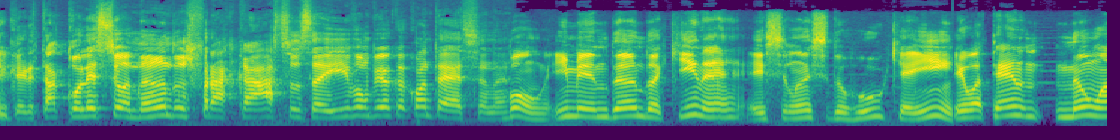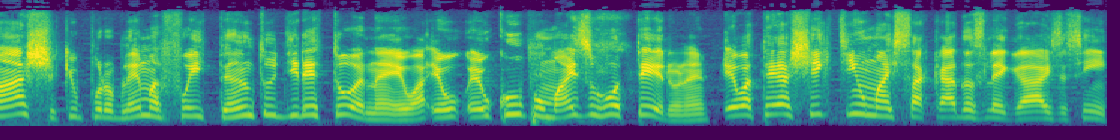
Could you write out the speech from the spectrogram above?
Que ele tá colecionando os fracassos aí, vamos ver o que acontece, né? Bom, emendando aqui, né, esse lance do Hulk aí, eu até não acho que o problema foi tanto o diretor, né? Eu, eu, eu culpo mais o roteiro, né? Eu até achei que tinha umas sacadas legais, assim,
